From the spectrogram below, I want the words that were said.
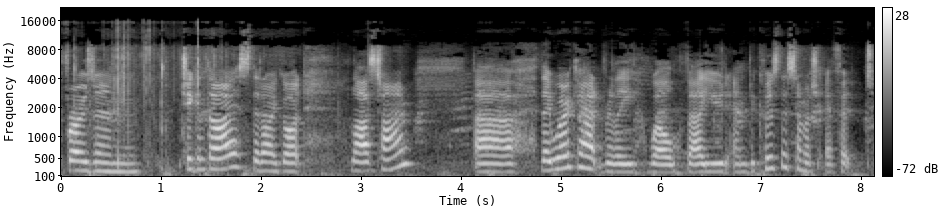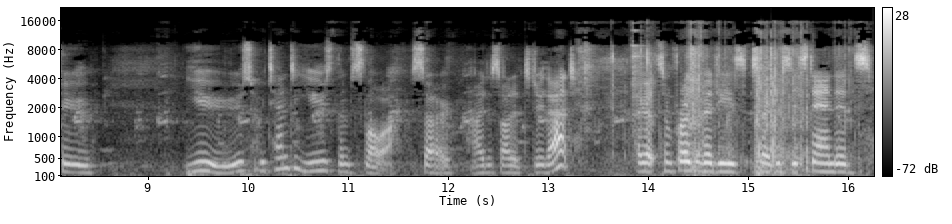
frozen chicken thighs that I got last time. Uh, they work out really well valued, and because there's so much effort to use, we tend to use them slower. So I decided to do that. I got some frozen veggies, so just the standards,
